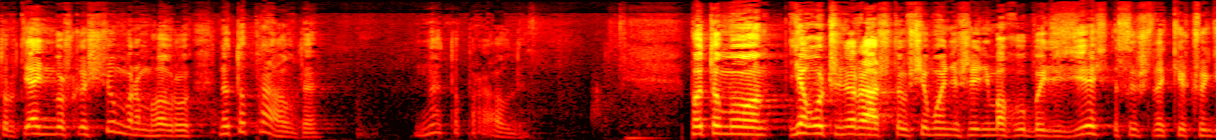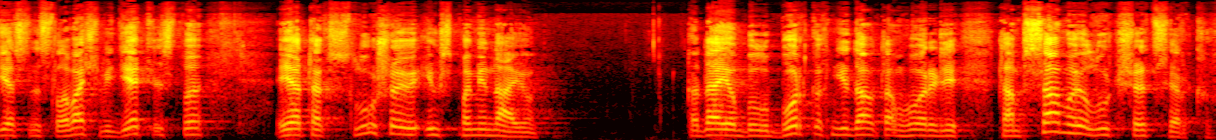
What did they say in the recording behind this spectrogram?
труд. Я немножко с юмором говорю, но это правда. Но это правда. Поэтому я очень рад, что сегодня не могу быть здесь и слышать такие чудесные слова, свидетельства. Я так слушаю и вспоминаю – когда я был в Борках недавно, там говорили, там самая лучшая церковь.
